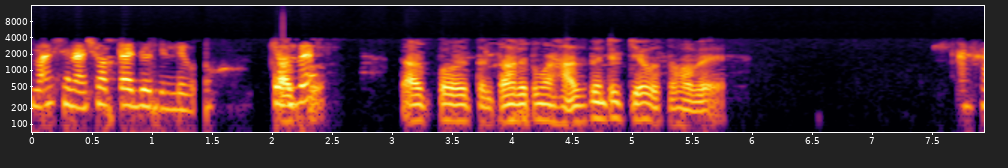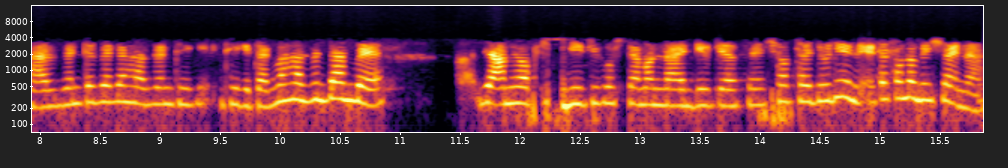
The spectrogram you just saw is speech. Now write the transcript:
মাসে না সপ্তাহে দুই দিন দেবো। চলবে? তারপর- তাহলে তোমার হাজবেন্ডের কি অবস্থা হবে? হাজবেন্ডের জায়গায় হাজবেন্ড ঠিকই ঠিকই থাকবে। হাজবেন্ড জানবে যে আমি অফিস ডিউটি করছি আমার নাইট ডিউটি আছে। সপ্তাহে দুই দিন এটা কোনো বিষয় না।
